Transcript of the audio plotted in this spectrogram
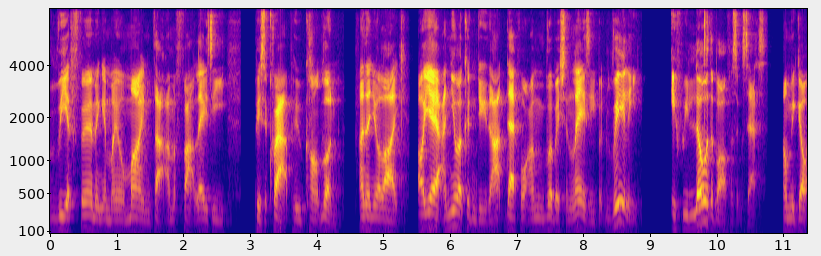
reaffirming in my own mind that I'm a fat, lazy piece of crap who can't run. And then you're like, oh yeah, I knew I couldn't do that. Therefore, I'm rubbish and lazy. But really, if we lower the bar for success and we go,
